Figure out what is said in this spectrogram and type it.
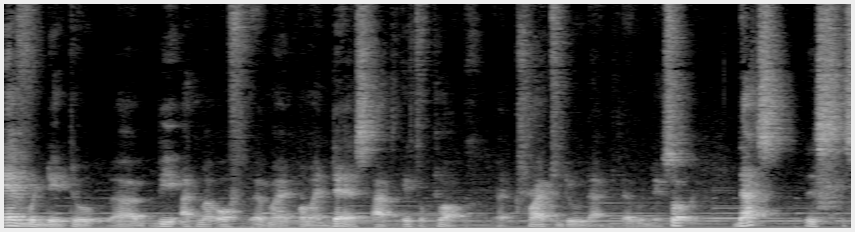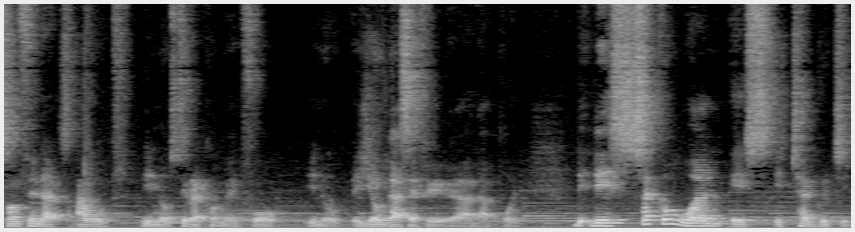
every day to uh, be at my off uh, my on my desk at eight o'clock. I try to do that every day. So that's is something that I would you know still recommend for you know a younger self at that point. The, the second one is integrity.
